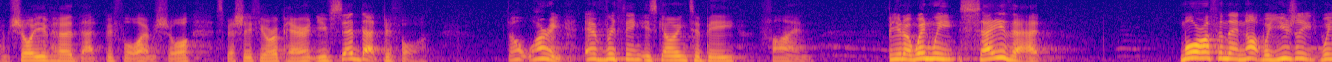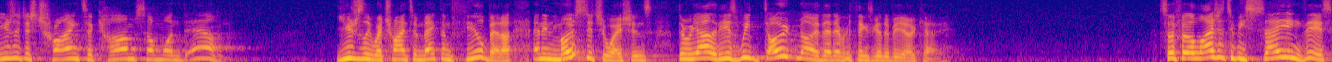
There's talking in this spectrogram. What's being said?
I'm sure you've heard that before. I'm sure, especially if you're a parent, you've said that before. Don't worry, everything is going to be fine. But you know, when we say that, more often than not, we're usually, we're usually just trying to calm someone down. Usually, we're trying to make them feel better. And in most situations, the reality is we don't know that everything's going to be okay. So, for Elijah to be saying this,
